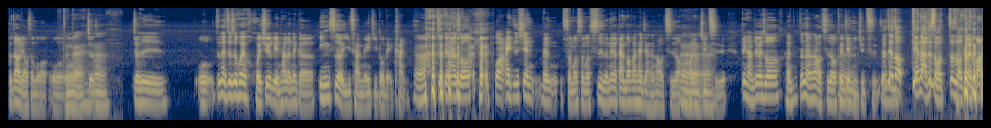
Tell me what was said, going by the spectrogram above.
不知道聊什么，我真的我，就是、嗯，就是我真的就是会回去连他的那个音色遗产每一集都得看，嗯就跟他说哇，爱知县的什么什么市的那个蛋包饭看起来很好吃哦，好想去吃。店长就会说很真的很好吃哦，推荐你去吃。这这种天哪，这什么这什么对话？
